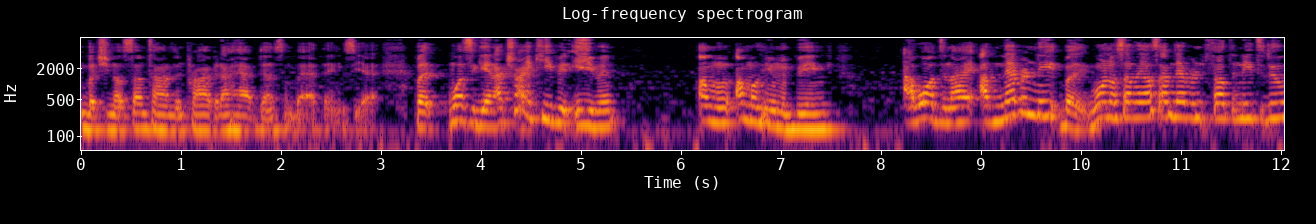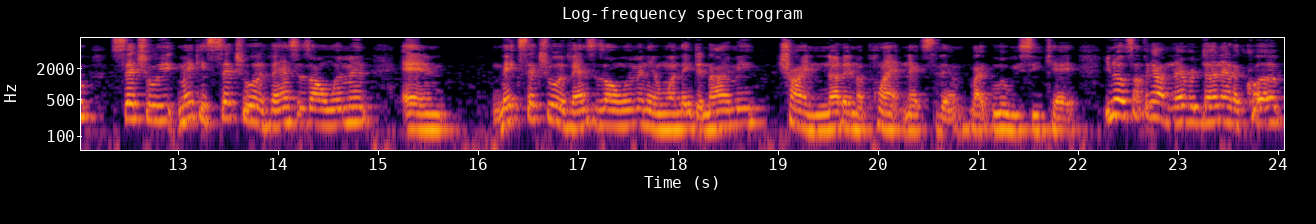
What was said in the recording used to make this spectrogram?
but you know, sometimes in private I have done some bad things, yeah. But once again, I try and keep it even. I'm a, I'm a human being. I won't deny it. I've never need, but you want to know something else? I've never felt the need to do sexually, making sexual advances on women and make sexual advances on women, and when they deny me, try nutting a plant next to them, like Louis C.K. You know something I've never done at a club?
